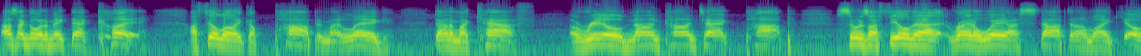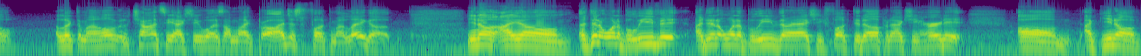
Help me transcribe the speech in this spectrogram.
As I go to make that cut, I feel like a pop in my leg, down in my calf, a real non-contact pop. As soon as I feel that, right away I stopped and I'm like, yo, I looked at my home. Chauncey actually was. I'm like, bro, I just fucked my leg up. You know, I um, I didn't want to believe it. I didn't want to believe that I actually fucked it up and actually hurt it. Um, I, you know,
